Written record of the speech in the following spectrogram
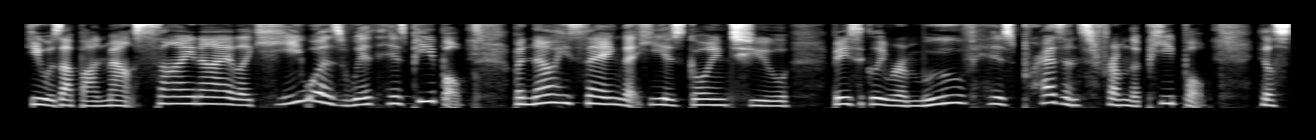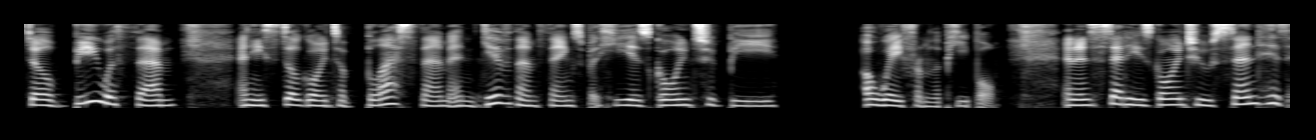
he was up on mount sinai. Like he was with his people. But now he's saying that he is going to basically remove his presence from the people. He'll still be with them and he's still going to bless them and give them things but he is going to be away from the people. And instead, he's going to send his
